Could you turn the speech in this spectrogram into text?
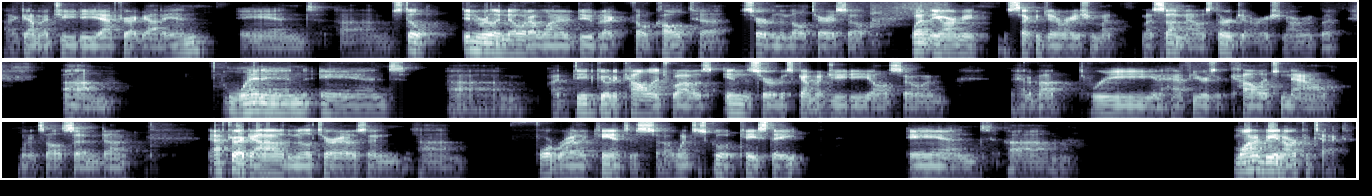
I got my GED after I got in and um, still didn't really know what I wanted to do, but I felt called to serve in the military. So went in the Army, second generation. My, my son now is third generation Army, but um, went in and um, I did go to college while I was in the service, got my GD also, and had about three and a half years of college now when it's all said and done. After I got out of the military, I was in um, Fort Riley, Kansas. So I went to school at K State and um, wanted to be an architect.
